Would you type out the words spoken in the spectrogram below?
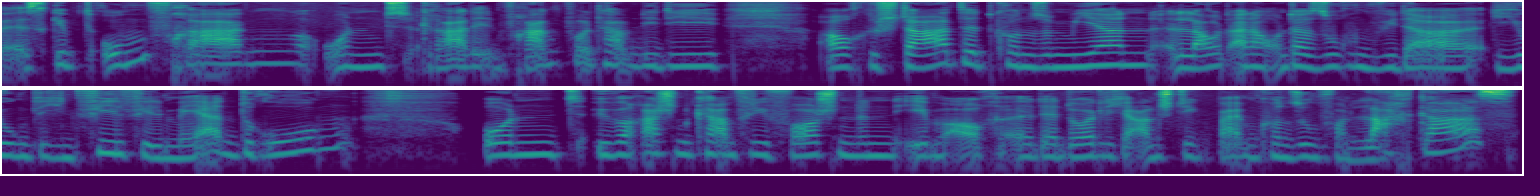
Es gibt Umfragen und gerade in Frankfurt haben die die auch gestartet, konsumieren laut einer Untersuchung wieder die Jugendlichen viel, viel mehr Drogen. Und überraschend kam für die Forschenden eben auch äh, der deutliche Anstieg beim Konsum von Lachgas,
